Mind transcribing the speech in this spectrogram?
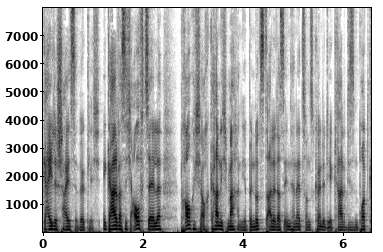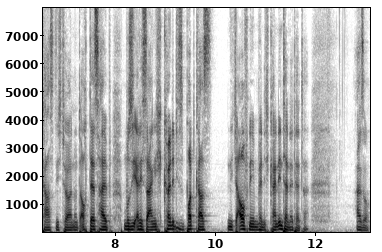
geile Scheiße, wirklich. Egal, was ich aufzähle, brauche ich auch gar nicht machen. Ihr benutzt alle das Internet, sonst könntet ihr gerade diesen Podcast nicht hören. Und auch deshalb muss ich ehrlich sagen, ich könnte diesen Podcast nicht aufnehmen, wenn ich kein Internet hätte. Also,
